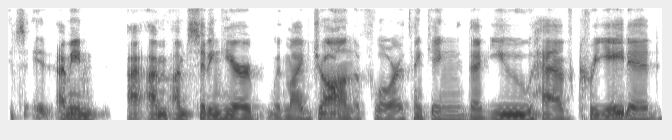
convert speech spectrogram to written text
It's, it, I mean, I, I'm I'm sitting here with my jaw on the floor, thinking that you have created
